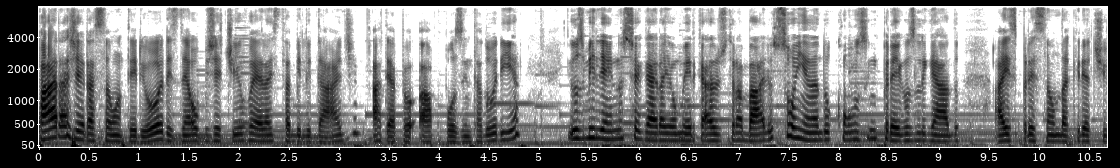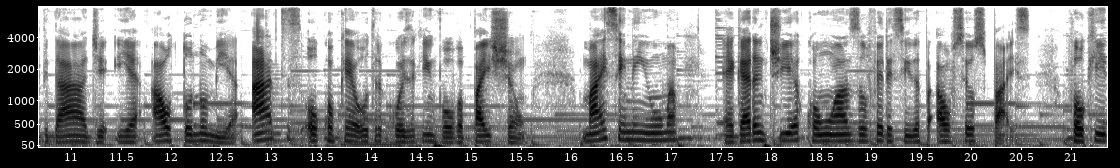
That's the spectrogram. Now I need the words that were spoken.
Para a geração anteriores, né, o objetivo era a estabilidade até a aposentadoria, e os milênios chegaram ao mercado de trabalho sonhando com os empregos ligados à expressão da criatividade e à autonomia, artes ou qualquer outra coisa que envolva paixão, mas sem nenhuma é, garantia como as oferecidas aos seus pais. Foi o que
